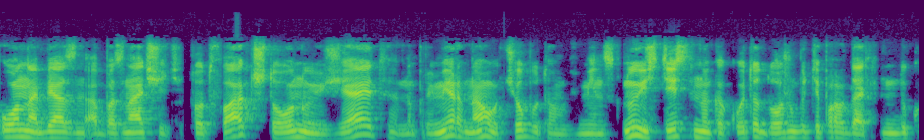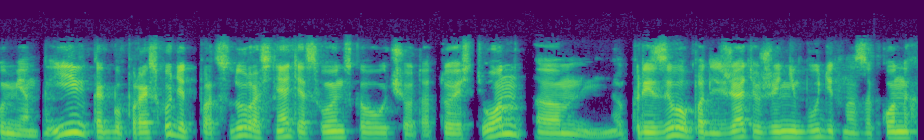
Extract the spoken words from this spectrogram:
Он обязан обозначить тот факт, что он уезжает, например, на учебу там в Минск. Ну, естественно, какой-то должен быть оправдательный документ. И как бы происходит процедура снятия с воинского учета. То есть он эм, призыву подлежать уже не будет на законных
